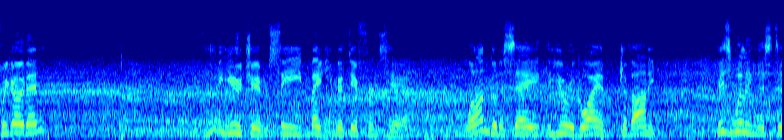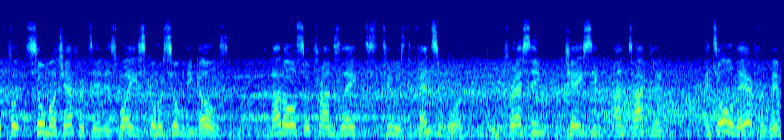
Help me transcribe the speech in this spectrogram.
off we go then. Who do you, Jim, see making the difference here? Well, I'm going to say the Uruguayan Cavani. His willingness to put so much effort in is why he scores so many goals. And that also translates to his defensive work in pressing, chasing and tackling. It's all there from him.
